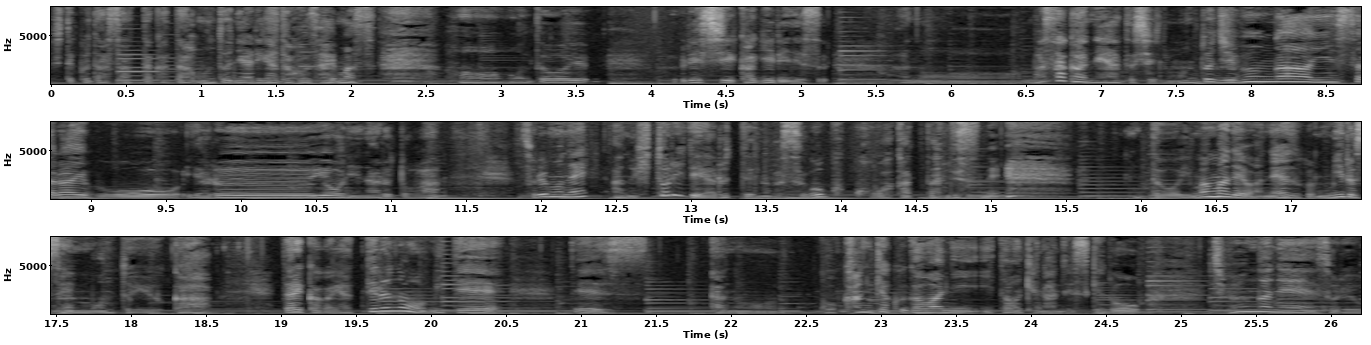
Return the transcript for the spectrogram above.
してくださった方本当にありがとうございます。本当嬉しい限りです。あのまさかね私本当自分がインスタライブをやるようになるとは。それもねあの一人でやるっていうのがすごく怖かったんですね。と今まではね見る専門というか誰かがやってるのを見てであのこう観客側にいたわけなんですけど自分がねそれを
